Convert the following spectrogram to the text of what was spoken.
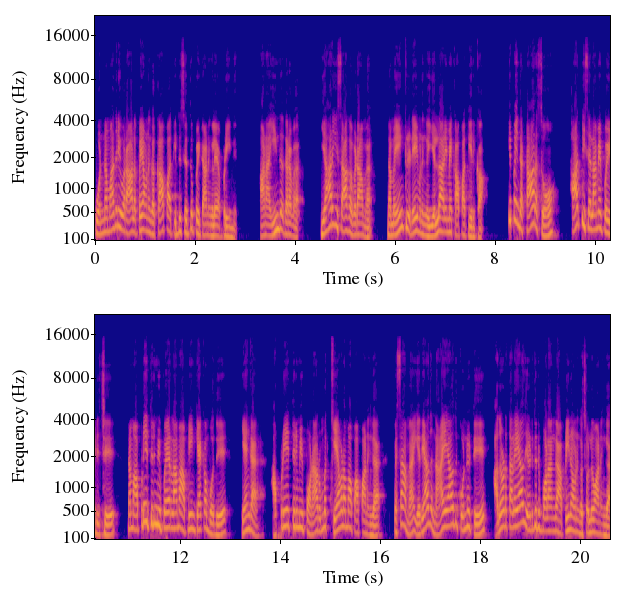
உன்ன மாதிரி ஒரு ஆளை போய் அவனுங்க காப்பாத்திட்டு செத்து போயிட்டானுங்களே அப்படின்னு. ஆனா இந்த தடவை யாரையும் சாக விடாம நம்ம என்கிரிடே இவனுங்க எல்லாரையுமே காப்பாத்திருக்கான் இப்போ இந்த டாரஸும் ஹார்பீஸ் எல்லாமே போயிடுச்சு. நம்ம அப்படியே திரும்பி போயிடலாமா அப்படின்னு கேட்கும்போது ஏங்க அப்படியே திரும்பி போனா ரொம்ப கேவலமா பாப்பானுங்க. பேசாம எதையாவது நாயாவது கொண்டுட்டு அதோட தலையாவது எடுத்துட்டு போலாங்க அப்படின்னு அவனுங்க சொல்லுவானுங்க.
